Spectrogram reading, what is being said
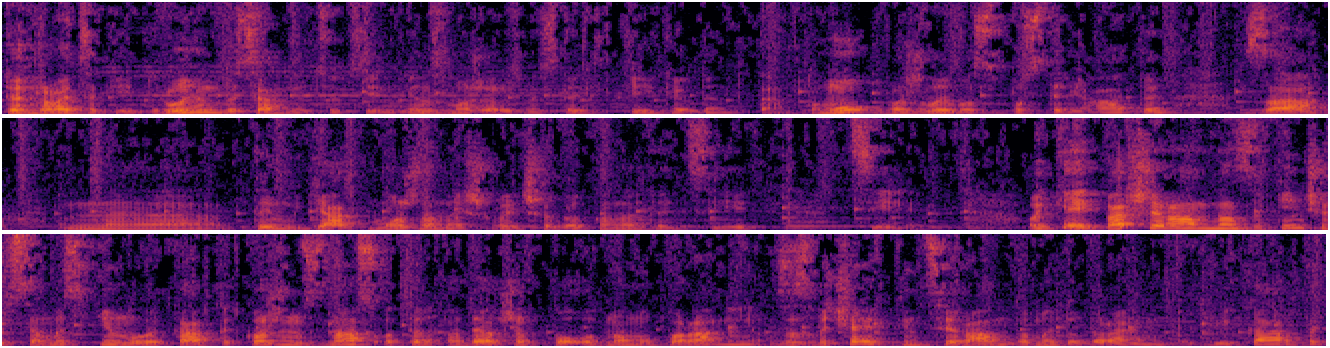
Той гравець, який другим досягне цю ціль, він зможе розмістити тільки один тотем. Тому важливо спостерігати за е, тим, як можна найшвидше виконати ці цілі. Окей, перший раунд у нас закінчився. Ми скинули карти. Кожен з нас одержав по одному пораненню. Зазвичай в кінці раунду ми добираємо по дві карти,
